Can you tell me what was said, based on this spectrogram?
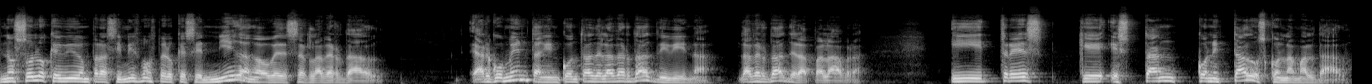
no solo que viven para sí mismos, pero que se niegan a obedecer la verdad. Argumentan en contra de la verdad divina, la verdad de la palabra. Y tres, que están conectados con la maldad.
